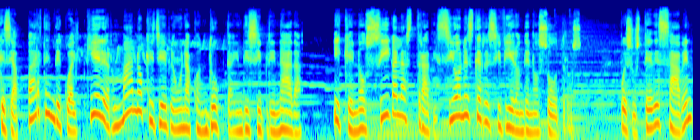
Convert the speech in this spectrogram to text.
que se aparten de cualquier hermano que lleve una conducta indisciplinada y que no siga las tradiciones que recibieron de nosotros, pues ustedes saben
